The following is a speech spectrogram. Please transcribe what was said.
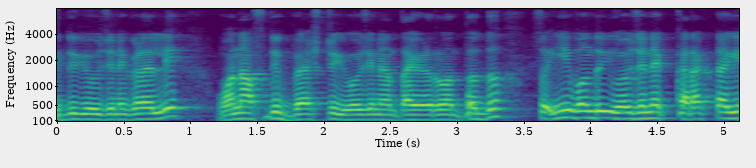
ಐದು ಯೋಜನೆಗಳಲ್ಲಿ ಒನ್ ಆಫ್ ದಿ ಬೆಸ್ಟ್ ಯೋಜನೆ ಅಂತ ಹೇಳಿರುವಂಥದ್ದು. ಸೊ ಈ ಒಂದು ಯೋಜನೆ ಕರೆಕ್ಟಾಗಿ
